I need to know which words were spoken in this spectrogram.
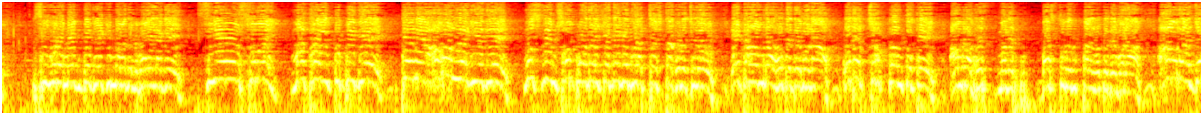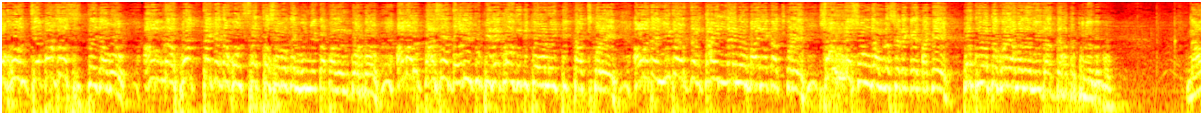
সিঙ্গুরে মেঘ দেখলে কিন্তু আমাদের ভয় লাগে। সিএ এর সময় মাথায় টুপি দিয়ে, টেনে আগুন লাগিয়ে দিয়ে মুসলিম সম্প্রদায়কে দেখে দেওয়ার চেষ্টা করেছিল। এটা আমরা হতে দেব না। ওদের চক্রান্তকে আমরা মানে বাস্তবে রূপায়ণ হতে দেব না। আমরা যখন চেপাটা শিখতে যাব, আমরা প্রত্যেকে তখন স্বেচ্ছাসেবকের ভূমিকা পালন করব। আমার পাশে দড়ি করে, আমাদের লিডারদের গাইডলাইনের বাইরে কাজ করে, সঙ্গে সঙ্গে আমরা সেটাকে তাকে প্রতিহত করে আমাদের লিডারদের হাতে তুলে দেবো। না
